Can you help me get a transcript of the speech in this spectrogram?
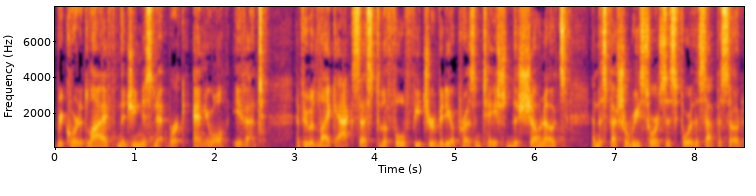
recorded live from the Genius Network annual event. If you would like access to the full feature video presentation, the show notes, and the special resources for this episode,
